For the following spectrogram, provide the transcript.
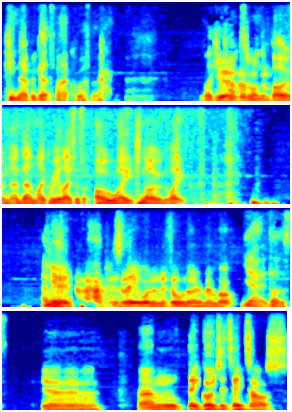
he never gets back with her like he Yeah, talks to her on the um, phone and then like realizes oh wait no like i mean yeah. That happens later on in the film, though. Remember? yeah it does Yeah. yeah, yeah. Um, they go to Ted's house,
